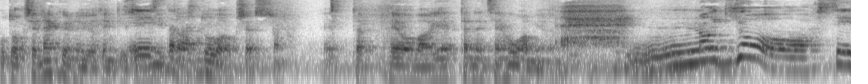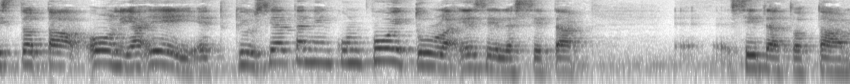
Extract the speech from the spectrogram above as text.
mutta onko se näkynyt jotenkin siinä mittaustuloksessa, että he ovat jättäneet sen huomioon? No joo, siis tota, on ja ei. Että kyllä sieltä niin kuin voi tulla esille sitä, sitä tota,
